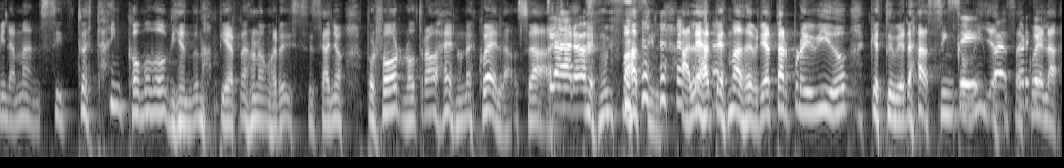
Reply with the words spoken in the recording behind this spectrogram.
Mira, man, si tú estás incómodo viendo unas piernas de una mujer de 16 años, por favor, no trabajes en una escuela. O sea, es muy fácil. Aléjate, es más, debería estar prohibido que estuvieras a 5 millas de esa escuela.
